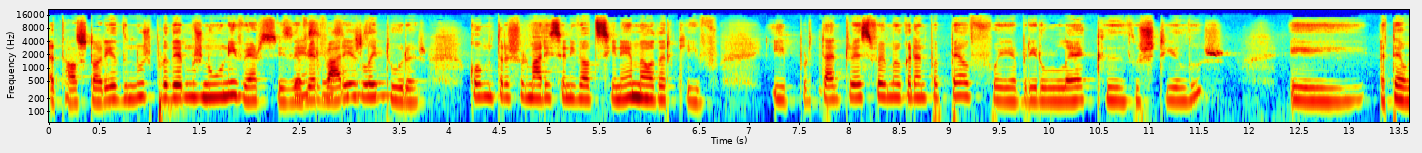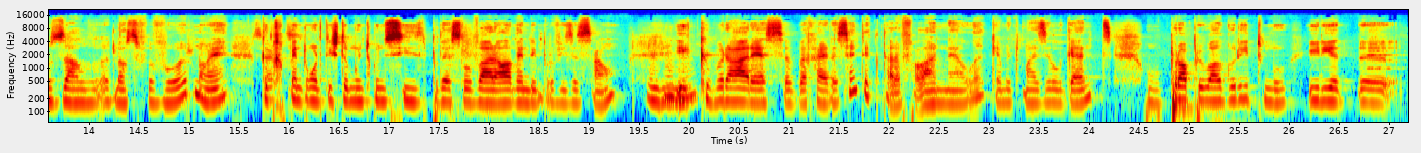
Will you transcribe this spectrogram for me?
a tal história de nos perdermos num universo e de haver sim, várias sim, leituras. Como transformar isso a nível de cinema ou de arquivo. E, portanto, esse foi o meu grande papel, foi abrir o leque dos estilos e até usá-lo a nosso favor, não é? Certo. Que de repente um artista muito conhecido pudesse levar alguém de improvisação uhum. e quebrar essa barreira sem ter que estar a falar nela, que é muito mais elegante. O próprio algoritmo iria uh,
